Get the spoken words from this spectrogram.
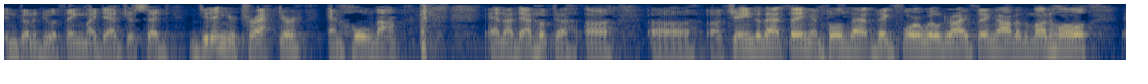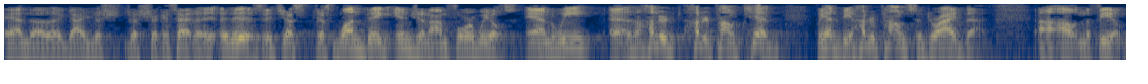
isn't going to do a thing." My dad just said, "Get in your tractor and hold on." and uh, dad hooked a, a, a, a chain to that thing and pulled that big four-wheel drive thing out of the mud hole. And uh, the guy just just shook his head. It, it is. It's just just one big engine on four wheels. And we, as a hundred hundred pound kid, we had to be a hundred pounds to drive that uh, out in the field.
